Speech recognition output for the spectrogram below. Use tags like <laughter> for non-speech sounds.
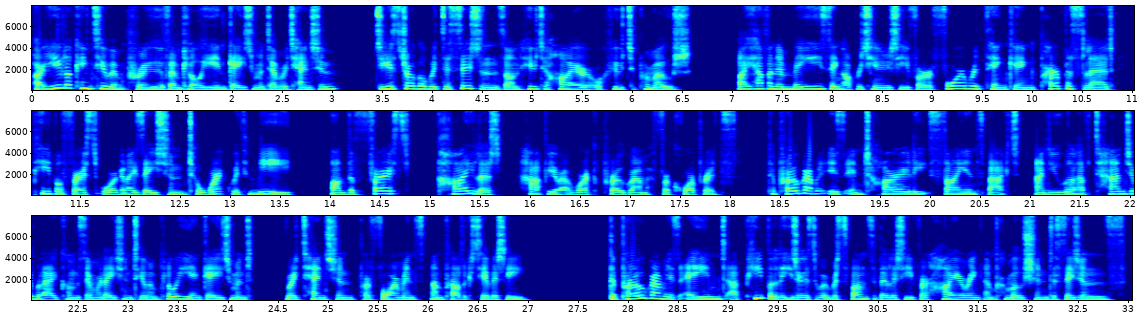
Are you looking to improve employee engagement and retention? Do you struggle with decisions on who to hire or who to promote? I have an amazing opportunity for a forward thinking, purpose led, people first organization to work with me on the first pilot Happier at Work program for corporates. The program is entirely science backed and you will have tangible outcomes in relation to employee engagement, retention, performance, and productivity. The program is aimed at people leaders with responsibility for hiring and promotion decisions.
